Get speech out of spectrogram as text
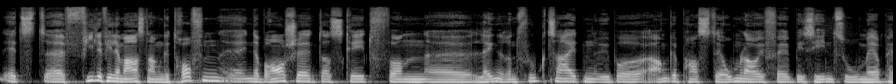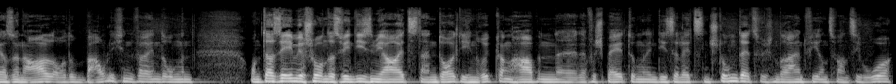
jetzt äh, viele, viele Maßnahmen getroffen äh, in der Branche. Das geht von äh, längeren Flugzeiten über angepasste Umläufe bis hin zu mehr Personal oder baulichen Veränderungen. Und da sehen wir schon, dass wir in diesem Jahr jetzt einen deutlichen Rückgang haben äh, der Verspätungen in dieser letzten Stunde zwischen 3 und 24 Uhr.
